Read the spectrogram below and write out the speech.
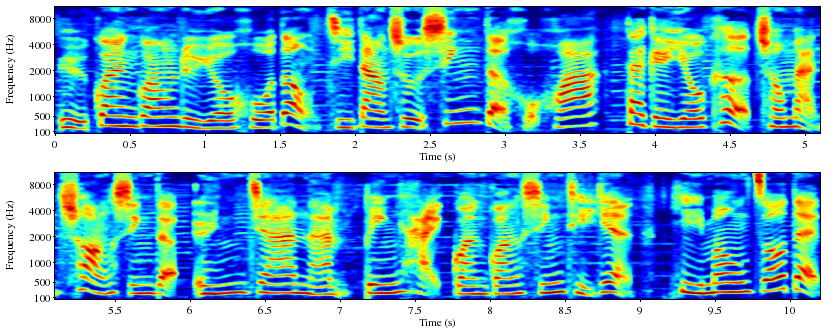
与观光旅游活动，激荡出新的火花，带给游客充满创新的云嘉南滨海观光新体验。希望做得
